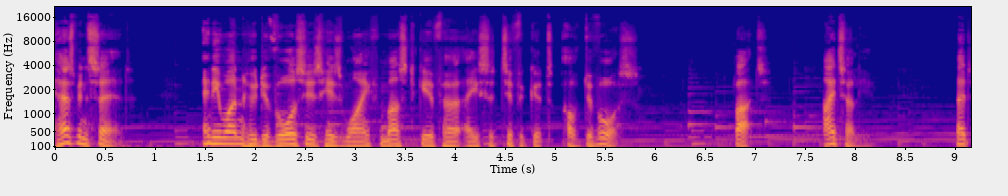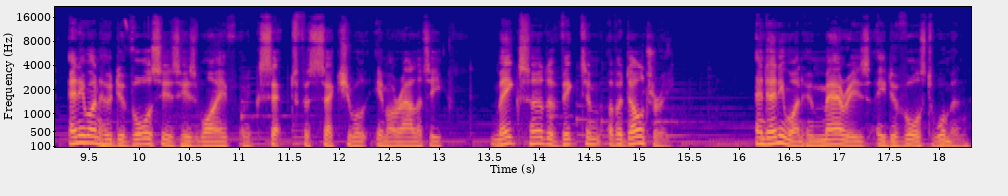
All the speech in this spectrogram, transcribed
has been said, Anyone who divorces his wife must give her a certificate of divorce. But I tell you that anyone who divorces his wife except for sexual immorality makes her the victim of adultery, and anyone who marries a divorced woman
